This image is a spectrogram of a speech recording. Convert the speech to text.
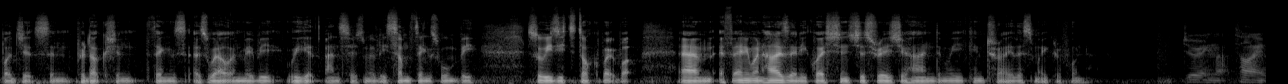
budgets and production things as well, and maybe we get answers. Maybe some things won't be so easy to talk about, but um, if anyone has any questions, just raise your hand and we can try this microphone During that time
